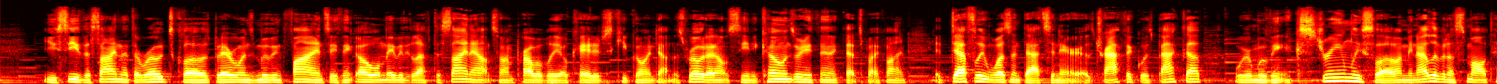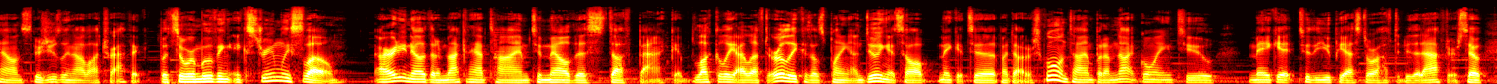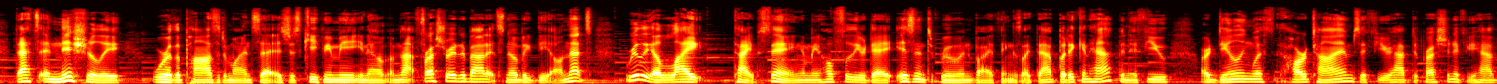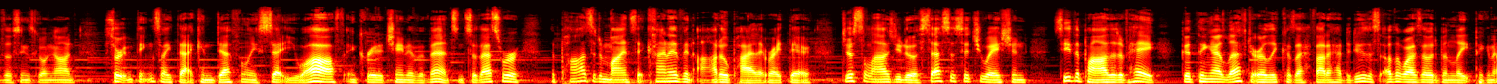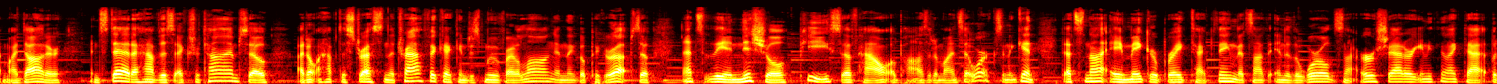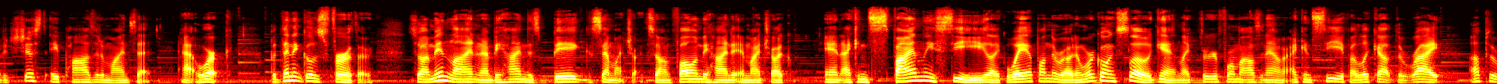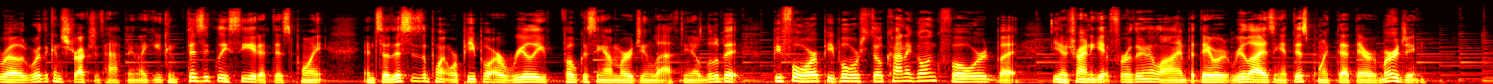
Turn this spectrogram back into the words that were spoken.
you see the sign that the road's closed but everyone's moving fine so you think oh well maybe they left the sign out so i'm probably okay to just keep going down this road i don't see any cones or anything like that's probably fine it definitely wasn't that scenario the traffic was backed up we were moving extremely slow. I mean, I live in a small town, so there's usually not a lot of traffic. But so we're moving extremely slow. I already know that I'm not going to have time to mail this stuff back. Luckily, I left early because I was planning on doing it, so I'll make it to my daughter's school in time, but I'm not going to make it to the UPS store. I'll have to do that after. So that's initially where the positive mindset is just keeping me, you know, I'm not frustrated about it. It's no big deal. And that's really a light type thing. I mean, hopefully your day isn't ruined by things like that, but it can happen if you are dealing with hard times, if you have depression, if you have those things going on. Certain things like that can definitely set you off and create a chain of events. And so that's where the positive mindset, kind of an autopilot right there, just allows you to assess the situation, see the positive. Hey, good thing I left early because I thought I had to do this. Otherwise, I would have been late picking up my daughter. Instead, I have this extra time, so I don't have to stress in the traffic. I can just move right along and then go pick her up. So that's the initial piece of how a positive mindset works. And again, that's not a make or break type thing. That's not the end of the world. It's not earth shattering, anything like that, but it's just a positive mindset at work. But then it goes further. So I'm in line and I'm behind this big semi truck. So I'm following behind it in my truck and I can finally see, like way up on the road, and we're going slow again, like three or four miles an hour. I can see if I look out the right up the road where the construction's happening. Like you can physically see it at this point. And so this is the point where people are really focusing on merging left. You know, a little bit before, people were still kind of going forward, but, you know, trying to get further in the line, but they were realizing at this point that they were merging.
